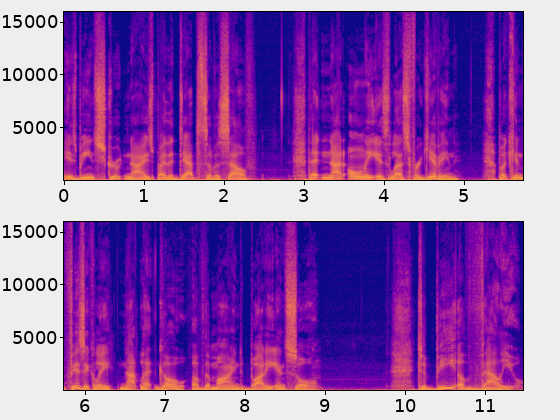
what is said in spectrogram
is being scrutinized by the depths of a self that not only is less forgiving, but can physically not let go of the mind, body, and soul. To be of value,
